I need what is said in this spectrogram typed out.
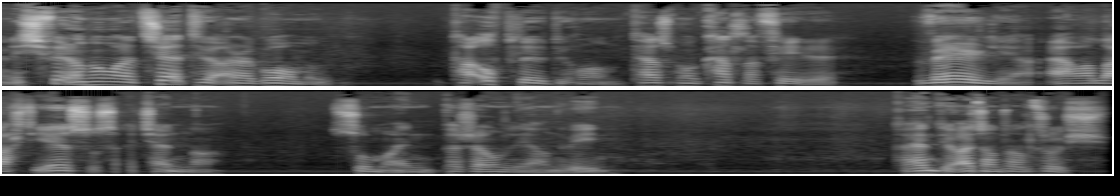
Men ikke før hun var 30 år gammel, ta opplevde hun det som hun kallar for verlige av å lært Jesus å kjenne som en personlig anvin. Det hendte jo et antall trus.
